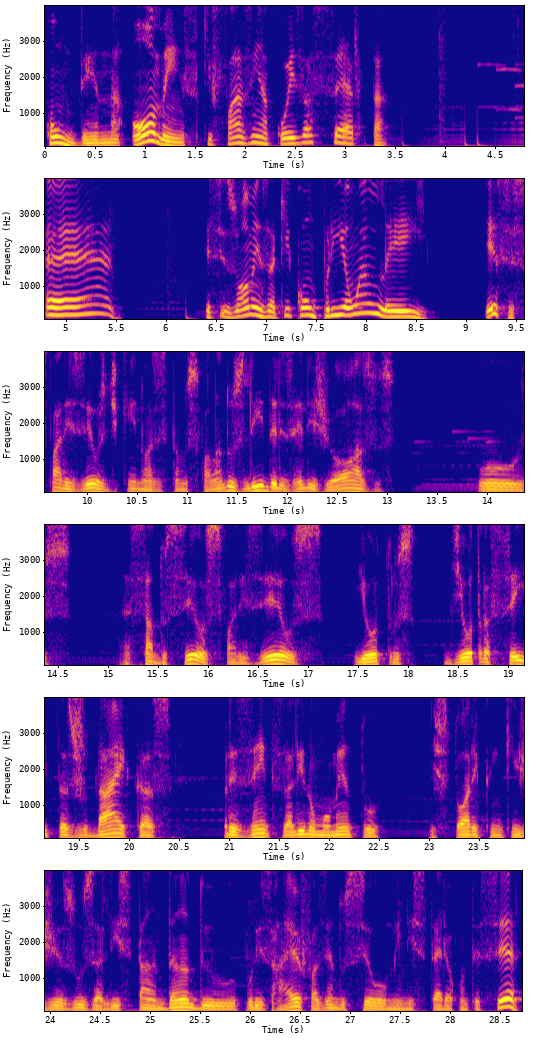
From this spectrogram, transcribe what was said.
condena homens que fazem a coisa certa. É, esses homens aqui cumpriam a lei. Esses fariseus de quem nós estamos falando, os líderes religiosos, os é, saduceus, fariseus e outros de outras seitas judaicas presentes ali no momento histórico em que Jesus ali está andando por Israel fazendo o seu ministério acontecer,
